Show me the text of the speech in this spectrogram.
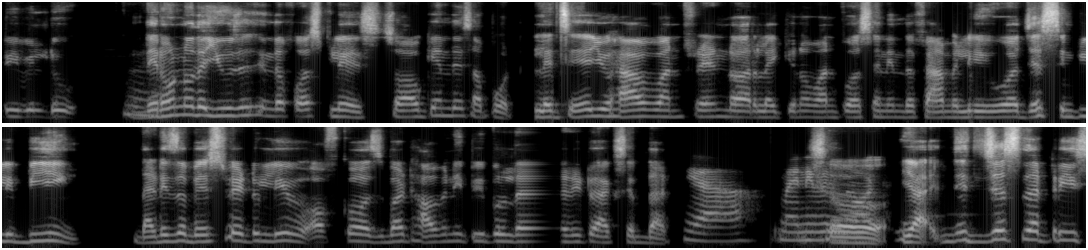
tree will do. They Mhm. don't know the uses in the first place. So how can they support? Let's say you have one friend or like you know one person in the family who are just simply being that is the best way to live of course but how many people ready to accept that yeah many will so not yeah it's just the trees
